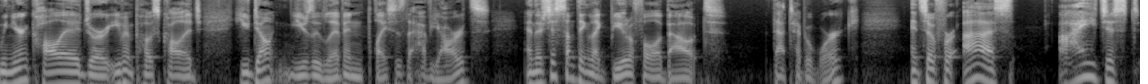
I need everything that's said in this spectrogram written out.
when you're in college or even post college, you don't usually live in places that have yards, and there's just something like beautiful about that type of work. And so for us, I just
